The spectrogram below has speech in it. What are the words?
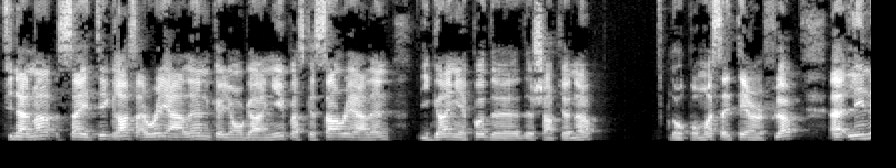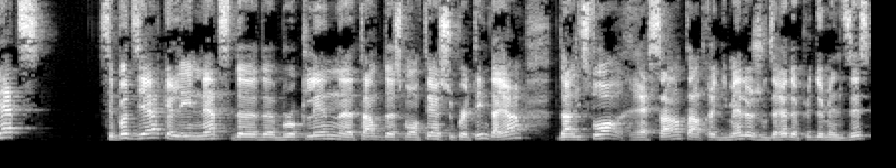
Finalement, ça a été grâce à Ray Allen qu'ils ont gagné parce que sans Ray Allen, ils ne gagnaient pas de, championnat. Donc pour moi, ça a été un flop. les Nets, c'est pas d'hier que les Nets de, Brooklyn euh, tentent de se monter un super team. D'ailleurs, dans l'histoire récente, entre guillemets, je vous dirais depuis 2010,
